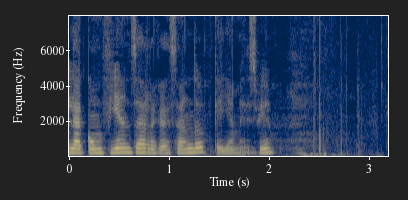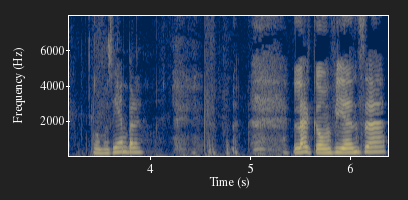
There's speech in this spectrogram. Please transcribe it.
La confianza regresando, que ya me desvié. Como siempre. la confianza,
